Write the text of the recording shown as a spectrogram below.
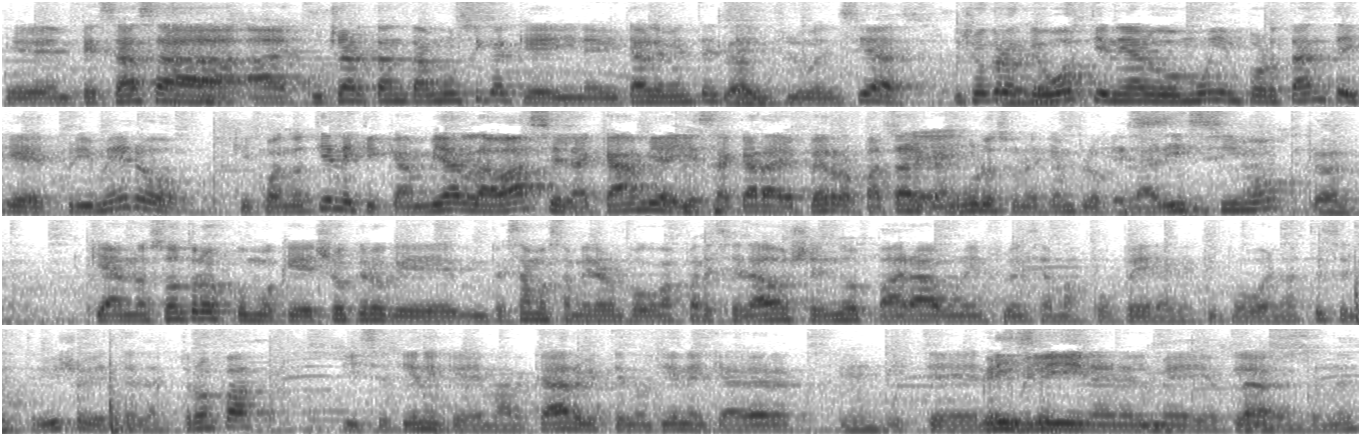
Que empezás a, a escuchar tanta música que inevitablemente Claro. te influenciás. Y yo creo que vos tiene algo muy importante que es, primero, que cuando tiene que cambiar la base, la cambia y esa cara de perro, patada de canguro es un ejemplo clarísimo Claro. que a nosotros como que yo creo que empezamos a mirar un poco más para ese lado yendo para una influencia más popera, que es tipo, bueno, este es el estribillo y esta es la estrofa y se tienen que demarcar, ¿viste? No tiene que haber, ¿viste? Grises. Neblina en el medio, claro, ¿entendés?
